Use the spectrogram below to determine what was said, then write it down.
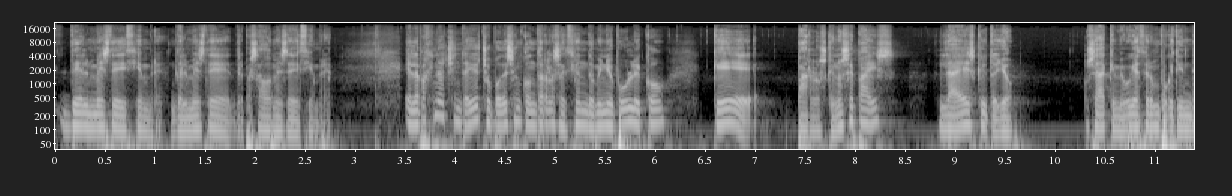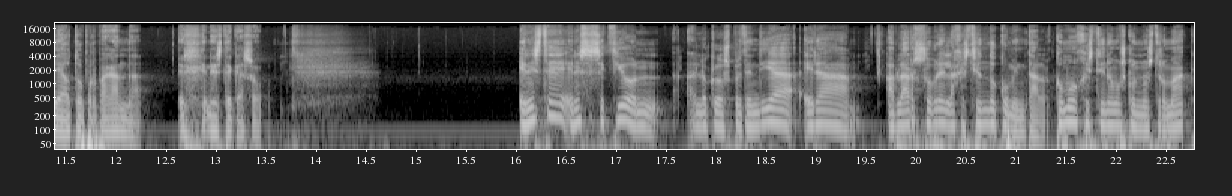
del mes de diciembre, del, mes del pasado mes de diciembre. En la página 88 podéis encontrar la sección dominio público que, para los que no sepáis, la he escrito yo. O sea que me voy a hacer un poquitín de autopropaganda en este caso. En, este, en esta sección lo que os pretendía era hablar sobre la gestión documental, cómo gestionamos con nuestro Mac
